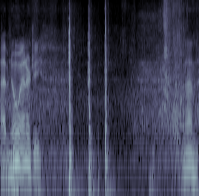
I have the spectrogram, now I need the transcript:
I have no energy. None.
